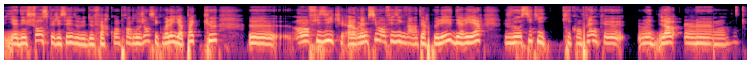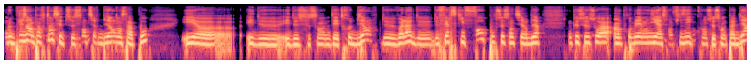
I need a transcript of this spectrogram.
y a des choses que j'essaie de, de, faire comprendre aux gens. C'est que voilà, il n'y a pas que euh, mon physique. Alors même si mon physique va interpeller, derrière, je veux aussi qu'ils comprennent que le, le, le plus important c'est de se sentir bien dans sa peau et euh, et de et de se d'être bien de voilà de, de faire ce qu'il faut pour se sentir bien. Que ce soit un problème lié à son physique qu'on se sente pas bien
